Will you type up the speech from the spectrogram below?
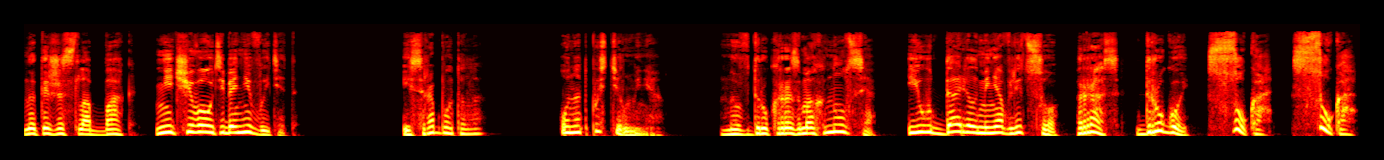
но ты же слабак, ничего у тебя не выйдет. И сработало. Он отпустил меня, но вдруг размахнулся и ударил меня в лицо. Раз, другой. «Сука! Сука!»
